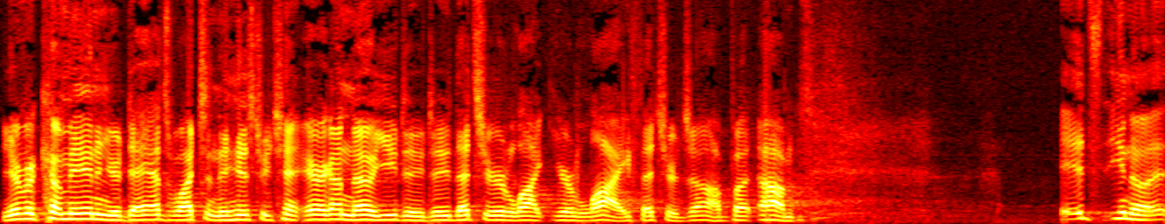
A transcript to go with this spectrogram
You ever come in and your dad's watching the History Channel? Eric, I know you do, dude. That's your like your life. That's your job. But um, it's you know,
